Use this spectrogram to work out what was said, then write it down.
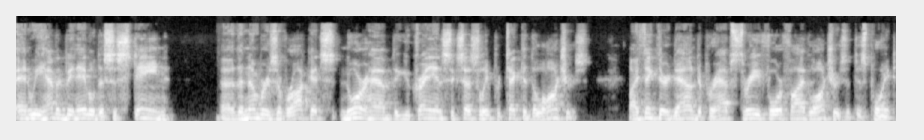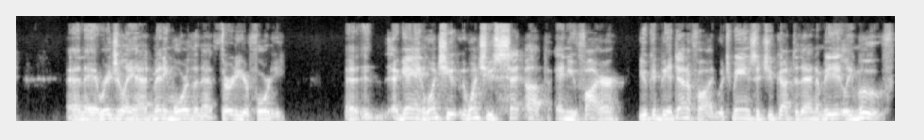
and we haven't been able to sustain uh, the numbers of rockets, nor have the Ukrainians successfully protected the launchers. I think they're down to perhaps three, four, five launchers at this point, and they originally had many more than that, thirty or forty. Uh, again, once you once you set up and you fire, you can be identified, which means that you've got to then immediately move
